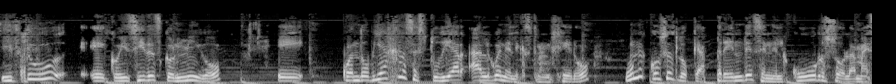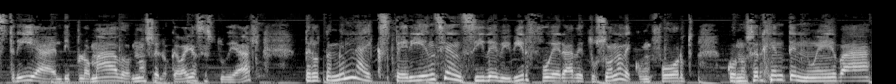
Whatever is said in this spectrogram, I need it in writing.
y tú eh, coincides conmigo, eh, cuando viajas a estudiar algo en el extranjero, una cosa es lo que aprendes en el curso, la maestría, el diplomado, no sé, lo que vayas a estudiar, pero también la experiencia en sí de vivir fuera de tu zona de confort, conocer gente nueva,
